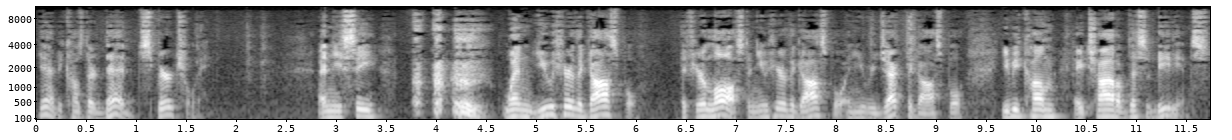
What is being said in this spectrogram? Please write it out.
Yeah, because they're dead spiritually. And you see, when you hear the gospel, if you're lost and you hear the gospel and you reject the gospel, you become a child of disobedience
